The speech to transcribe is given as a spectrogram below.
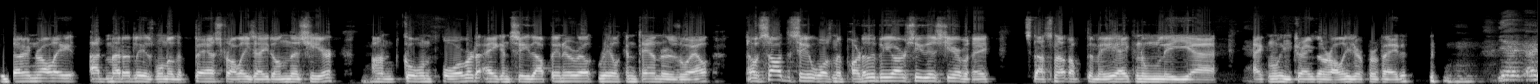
The down rally, admittedly, is one of the best rallies I done this year. And going forward, I can see that being a real, real contender as well. I was sad to say it wasn't a part of the BRC this year, but hey, so that's not up to me. I can only uh, I can only drive the rallies are provided. Yeah, I,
